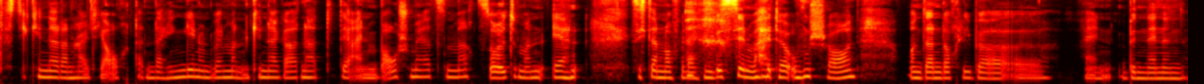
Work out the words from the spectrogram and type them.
dass die Kinder dann halt ja auch dann dahin gehen. Und wenn man einen Kindergarten hat, der einem Bauchschmerzen macht, sollte man eher sich dann noch vielleicht ein bisschen weiter umschauen und dann doch lieber äh, ein benennen,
